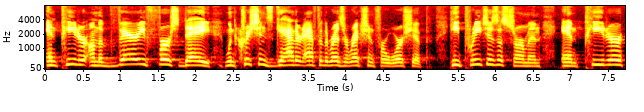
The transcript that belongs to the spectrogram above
And Peter on the very first day when Christians gathered after the resurrection for worship, he preaches a sermon and Peter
